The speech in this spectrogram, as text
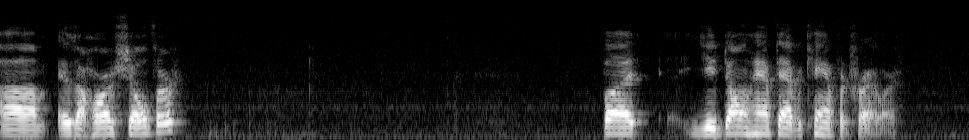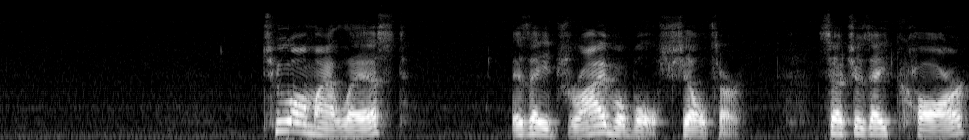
um, as a hard shelter, but you don't have to have a camper trailer. Two on my list is a drivable shelter such as a car,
